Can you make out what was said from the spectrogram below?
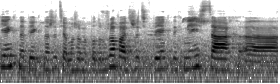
piękne, piękne życie, możemy podróżować, żyć w pięknych miejscach, e,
